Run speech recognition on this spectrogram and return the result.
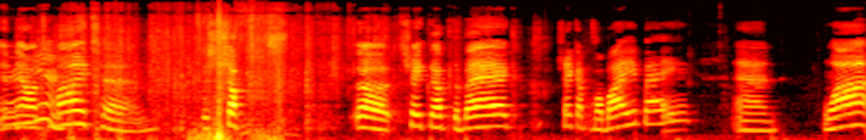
And Oh, now it's yeah. my turn to shuffle, uh, shake up the bag, shake up my bag, bag, and one.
